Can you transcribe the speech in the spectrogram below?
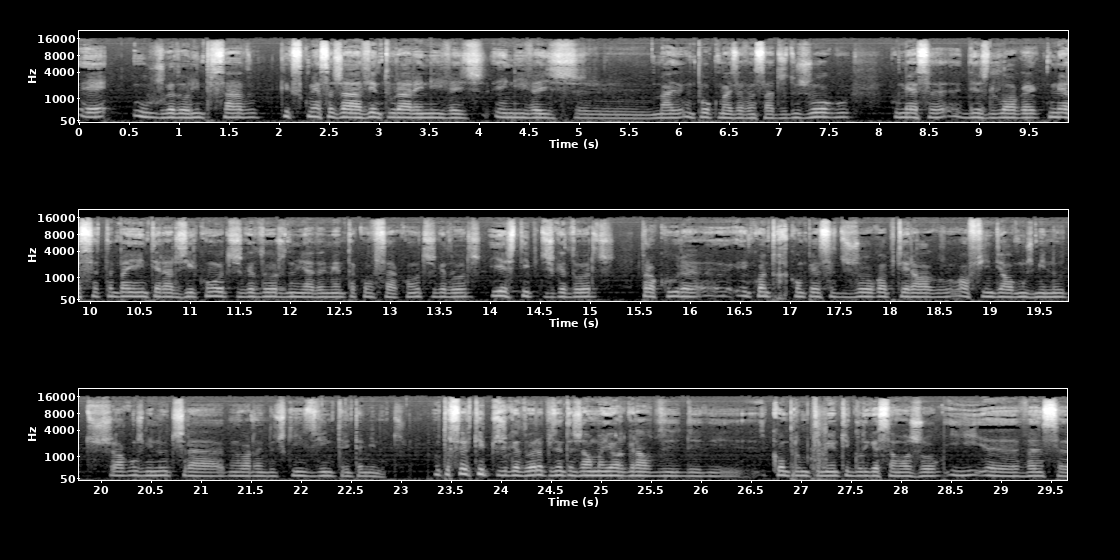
é o jogador interessado que se começa já a aventurar em níveis, em níveis eh, mais, um pouco mais avançados do jogo, começa desde logo começa também a interagir com outros jogadores, nomeadamente a conversar com outros jogadores, e este tipo de jogadores procura, eh, enquanto recompensa do jogo, obter algo ao fim de alguns minutos. Alguns minutos será na ordem dos 15, 20, 30 minutos. O terceiro tipo de jogador apresenta já um maior grau de, de, de comprometimento e de ligação ao jogo e uh, avança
